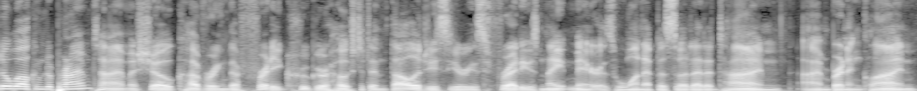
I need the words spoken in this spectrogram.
to Welcome to Primetime, a show covering the Freddy Krueger hosted anthology series Freddy's Nightmares, one episode at a time. I'm Brennan Klein.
